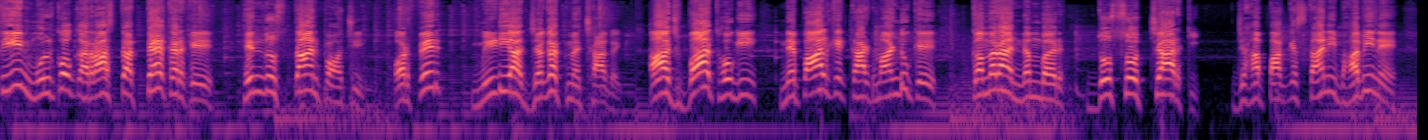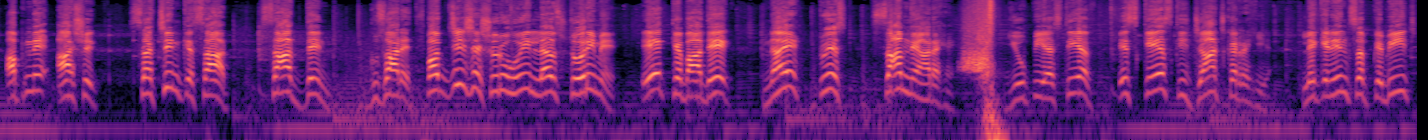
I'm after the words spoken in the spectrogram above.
तीन मुल्कों का रास्ता तय करके हिंदुस्तान पहुँची और फिर मीडिया जगत में छा गई। आज बात होगी नेपाल के काठमांडू के कमरा नंबर 204 की, जहाँ पाकिस्तानी भाभी ने अपने आशिक सचिन के साथ सात दिन गुजारे थे। पबजी से शुरू हुई लव स्टोरी में एक के बाद एक नए ट्विस्ट सामने आ रहे हैं। यूपीएसटीएफ इस केस की जाँच कर रही है। लेकिन इन सब के बीच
